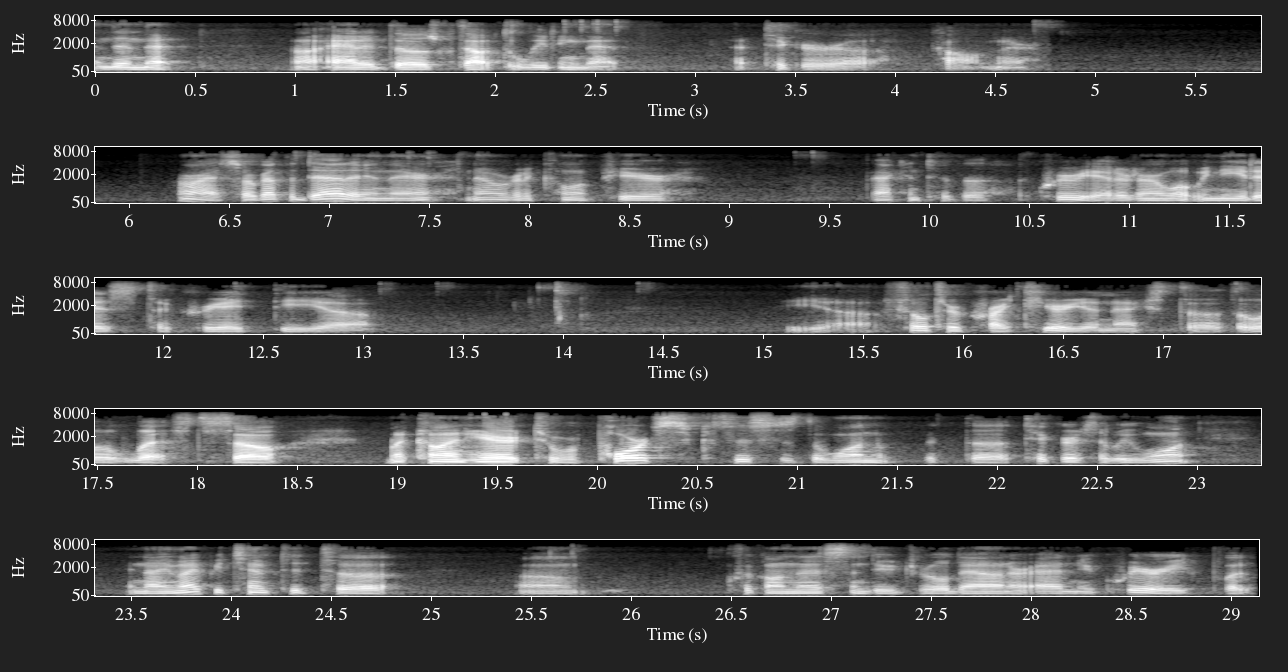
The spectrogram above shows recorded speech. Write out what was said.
And then that uh, added those without deleting that, that ticker uh, column there. Alright, so I've got the data in there. Now we're going to come up here back into the, the query editor and what we need is to create the uh, the uh, filter criteria next, the, the little list. So I'm going to come in here to reports because this is the one with the tickers that we want. And now you might be tempted to um, click on this and do drill down or add new query, but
